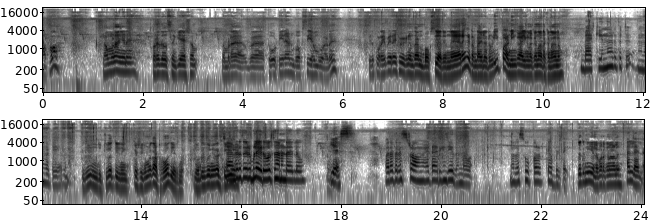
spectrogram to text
അപ്പോ നമ്മളങ്ങനെ കുറേ ദിവസങ്ങൾക്ക് ശേഷം നമ്മുടെ തോട്ടീനെ അൺബോക്സ് ചെയ്യാൻ പോവാണ്. ഇത് കുറേ പേരെ ചോദിക്കണം എന്താ അൺബോക്സ് ചെയ്യാതെ നേരം കിട്ടണ്ടായില്ല. ഇവിടെ ഈ പണിയും കാര്യങ്ങളൊക്കെ നടക്കണാനും ബാക്കിൽ നിന്ന് എടുത്തിട്ട് അങ്ങനെ കട്ട് ഇത് എന്തിട്ട് കത്തിയിരുന്നു ശരിക്കും നമ്മൾ കട്ടർ മതിയായിരുന്നു. ഇതുകൊണ്ട് ഇപ്പൊ ഇങ്ങനെ കട്ട് ചെയ്യാം. എന്റെ അടുത്ത് ഒരു ബ്ലേഡ് പോലത്തെ സാധനം ഉണ്ടായല്ലോ? യെസ് ഓരോരുത്തരും സ്ട്രോങ് ആയിട്ടായിരിക്കും ചെയ്തിട്ടുണ്ടാവുക. നല്ല സൂപ്പർ കേബിൾ ടൈ ഇതൊക്കെ നീയല്ലേ പറക്കണ ആൾ? അല്ല അല്ല.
